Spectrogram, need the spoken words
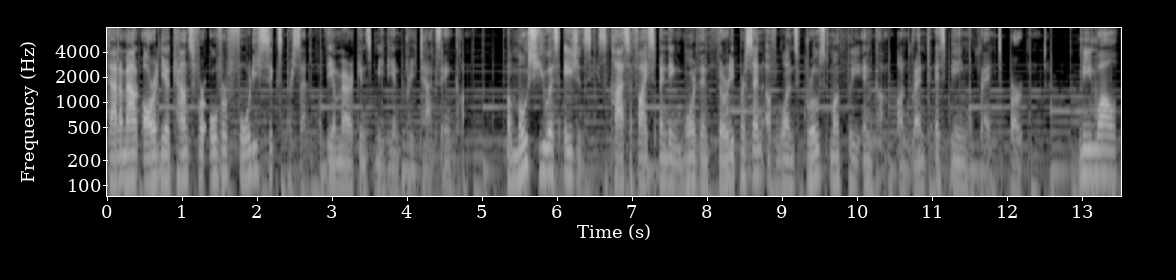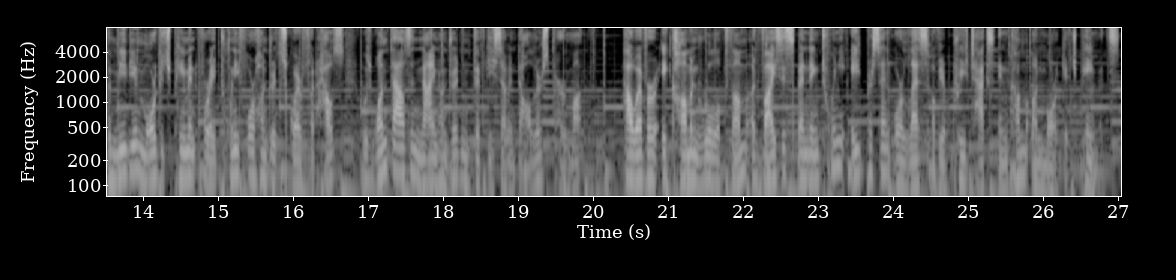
That amount already accounts for over 46% of the Americans' median pre tax income. But most US agencies classify spending more than 30% of one's gross monthly income on rent as being rent burdened. Meanwhile, the median mortgage payment for a 2,400 square foot house was $1,957 per month. However, a common rule of thumb advises spending 28% or less of your pre tax income on mortgage payments.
